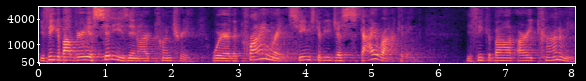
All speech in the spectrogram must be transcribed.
You think about various cities in our country where the crime rate seems to be just skyrocketing. You think about our economy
